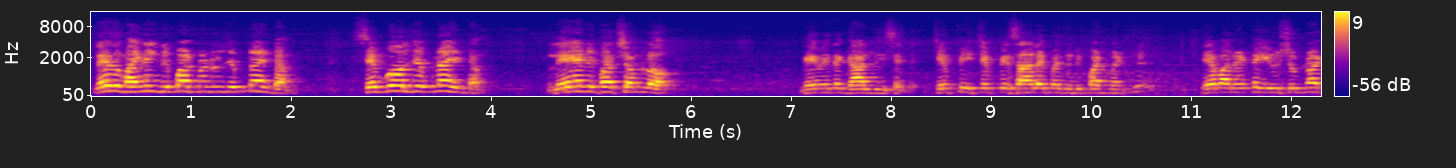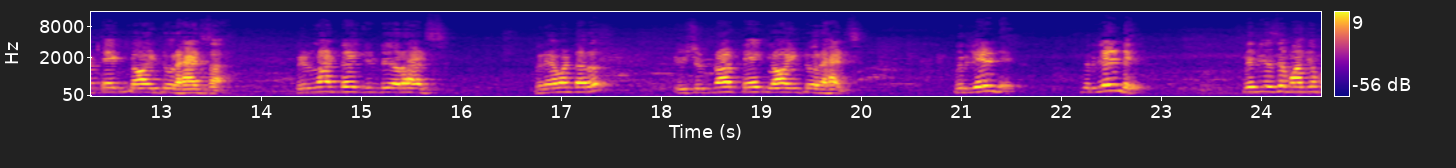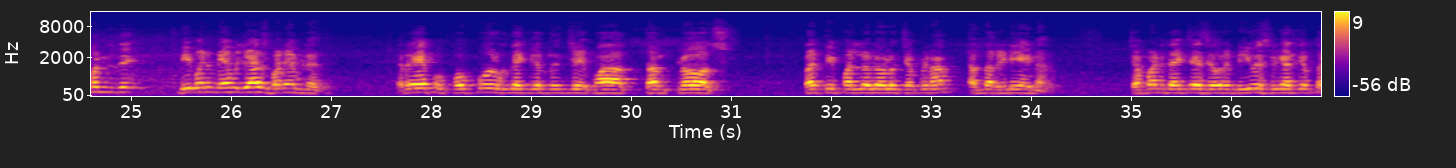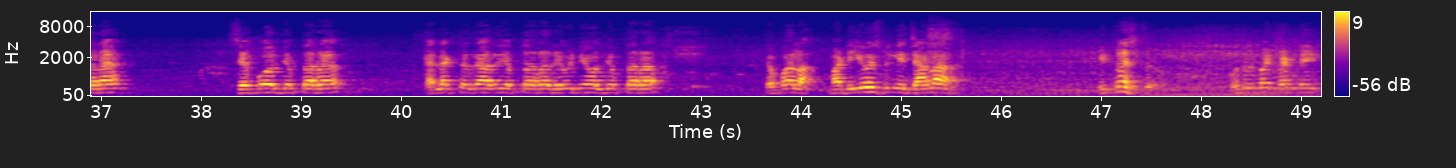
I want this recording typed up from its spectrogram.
లేదు మైనింగ్ డిపార్ట్మెంట్ వాళ్ళు చెప్పినా వింటాం. సెబ్బోలు చెప్పినా వింటాం. లేని పక్షంలో మేమైతే గాలి తీసేది. చెప్పి చెప్పి సాలైపోయింది డిపార్ట్మెంట్. ఏమనంటే you should not take law in your hands will not take in your hands మీరు ఏమంటారు you should not take law in your hands మీరు చేయండి. మీరు చేయండి. మీరు చేస్తే మాకేం పనిది మీ పని మేము చేయాల్సిన పని ఏం లేదు. రేపు పొప్పూరు దగ్గర నుంచి మొత్తం క్లోజ్ ప్రతి పల్లెలలో చెప్పినాం అంతా రెడీ అయినారు. చెప్పండి దయచేసి ఎవరు డిఎస్పీ గారు చెప్తారా? సెబ్ వాళ్ళు చెప్తారా? కలెక్టర్ గారు చెప్తారా? రెవెన్యూ వాళ్ళు చెప్తారా? చెప్పాలా? మా డిఎస్పీకి చాలా ఇంట్రెస్ట్. వదిలిపెట్టండి.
